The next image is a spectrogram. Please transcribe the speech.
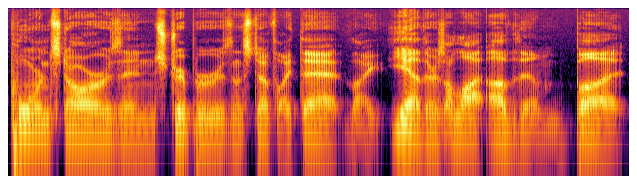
porn stars and strippers and stuff like that. Like, yeah, there's a lot of them, but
